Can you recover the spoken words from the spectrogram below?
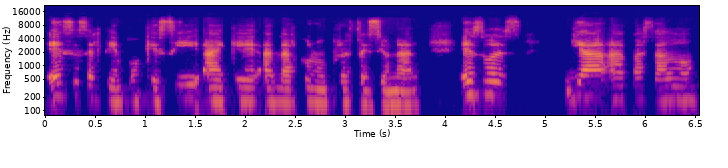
ese es el tiempo que sí hay que hablar con un profesional. Eso es, ya ha pasado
